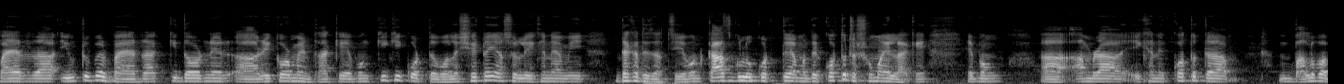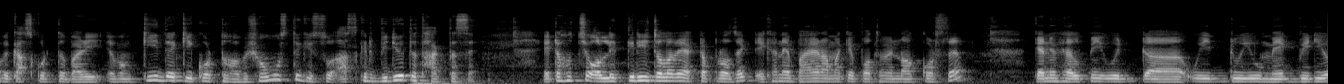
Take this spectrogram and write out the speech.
বায়াররা ইউটিউবের বায়াররা কী ধরনের রিকোয়ারমেন্ট থাকে এবং কি কি করতে বলে সেটাই আসলে এখানে আমি দেখাতে যাচ্ছি এবং কাজগুলো করতে আমাদের কতটা সময় লাগে এবং আমরা এখানে কতটা ভালোভাবে কাজ করতে পারি এবং কী দিয়ে কী করতে হবে, সমস্ত কিছু আজকের ভিডিওতে থাকতেছে। এটা হচ্ছে অনলি তিরিশ ডলারের একটা প্রজেক্ট এখানে বায়ার আমাকে প্রথমে নক করছে can you help me with with do you make video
